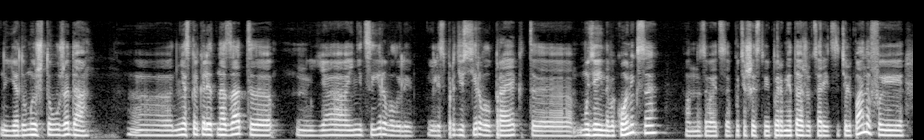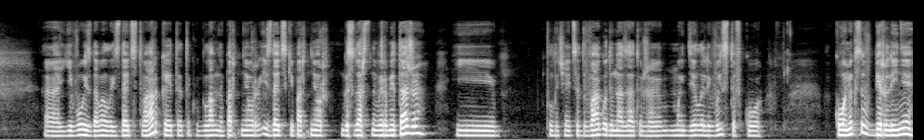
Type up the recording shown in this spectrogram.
Я думаю, что уже да. Э, несколько лет назад э, я инициировал или, или спродюсировал проект музейного комикса. Он называется «Путешествие по Эрмитажу царицы тюльпанов». И его издавало издательство «Арка». Это такой главный партнер, издательский партнер Государственного Эрмитажа. И, получается, два года назад уже мы делали выставку комиксов в Берлине,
